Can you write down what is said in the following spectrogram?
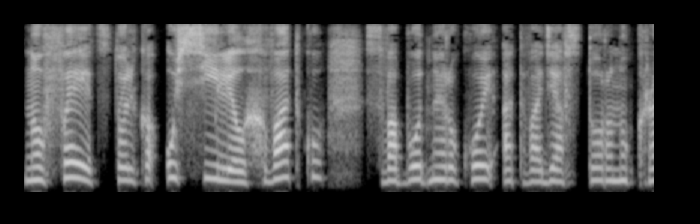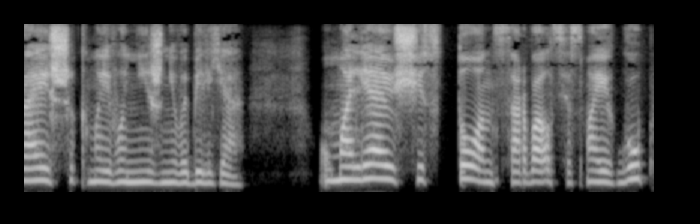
но Фейтс только усилил хватку, свободной рукой отводя в сторону краешек моего нижнего белья. Умоляющий стон сорвался с моих губ,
